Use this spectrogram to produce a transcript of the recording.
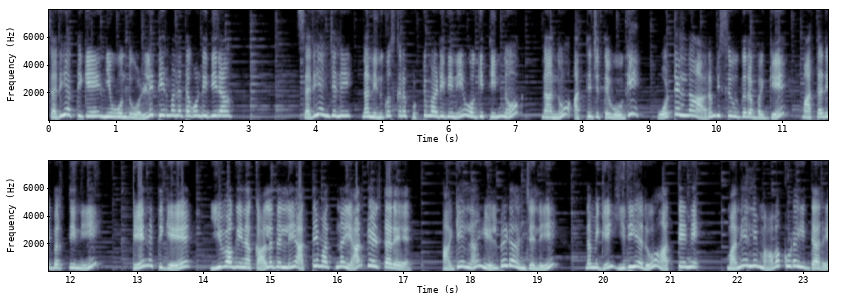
ಸರಿ ಅತ್ತಿಗೆ, ನೀವು ಒಂದು ಒಳ್ಳೆ ತೀರ್ಮಾನ ತಗೊಂಡಿದ್ದೀರಾ? ಸರಿ ಅಂಜಲಿ, ನಾನು ನಿನಗೋಸ್ಕರ ಪುಟ್ಟು ಮಾಡಿದ್ದೀನಿ, ಹೋಗಿ ತಿನ್ನು. ನಾನು ಅತ್ತೆ ಜೊತೆ ಹೋಗಿ ಹೋಟೆಲ್ನ ಆರಂಭಿಸುವುದರ ಬಗ್ಗೆ ಮಾತಾಡಿ ಬರ್ತೀನಿ. ಏನತ್ತಿಗೆ ಇವಾಗಿನ ಕಾಲದಲ್ಲಿ ಅತ್ತೆ ಮಾತನ್ನ ಯಾರು ಕೇಳ್ತಾರೆ? ಹಾಗೆಲ್ಲ ಹೇಳ್ಬೇಡ ಅಂಜಲಿ. ನಮಗೆ ಹಿರಿಯರು ಅತ್ತೇನೆ. ಮನೆಯಲ್ಲಿ ಮಾವ ಕೂಡ ಇದ್ದಾರೆ,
